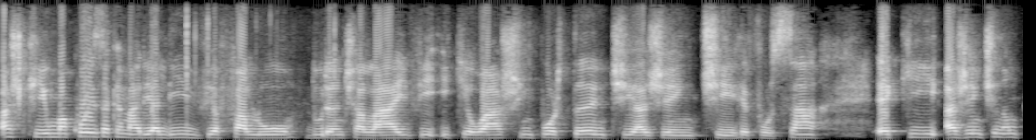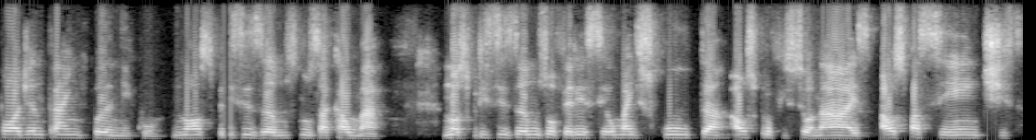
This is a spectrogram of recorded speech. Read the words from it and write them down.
acho que uma coisa que a Maria Lívia falou durante a live e que eu acho importante a gente reforçar é que a gente não pode entrar em pânico, nós precisamos nos acalmar. Nós precisamos oferecer uma escuta aos profissionais, aos pacientes,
